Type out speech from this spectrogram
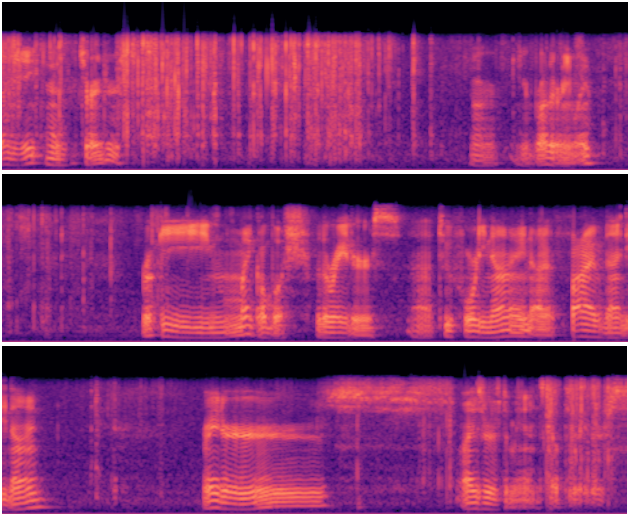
78 has the Chargers. Or your brother, anyway. Rookie Michael Bush for the Raiders, uh, 249 out of 599. Raiders, Iser's Demands got the Raiders.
